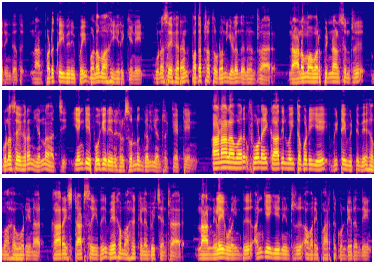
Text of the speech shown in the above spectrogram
எரிந்தது. நான் படுக்கை விரிப்பை பலமாக இருக்கினேன் குணசேகரன் பதற்றத்துடன் எழுந்து நின்றார். நானும் அவர் பின்னால் சென்று குணசேகரன் என்ன ஆச்சு? எங்கே போகிறீர்கள் சொல்லுங்கள் என்று கேட்டேன். ஆனால் அவர் போனை காதில் வைத்தபடியே வீட்டை விட்டு வேகமாக ஓடினார். காரை ஸ்டார்ட் செய்து வேகமாக கிளம்பி சென்றார். நான் நிலை குலைந்து அங்கேயே நின்று அவரை பார்த்து கொண்டிருந்தேன்.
